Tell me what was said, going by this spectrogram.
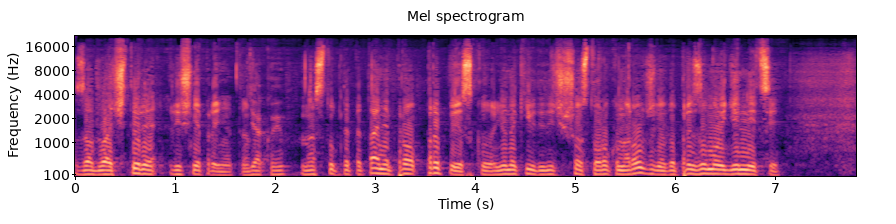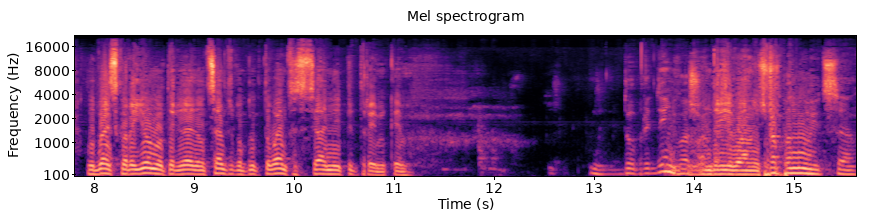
За 24 рішення прийнято. Дякую. Наступне питання про приписку юнаків 2006 року народження до призовної дільниці Лубенського району територіального центру комплектування та соціальної підтримки. Добрий день, вашому Андрій Іванович. пропонується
